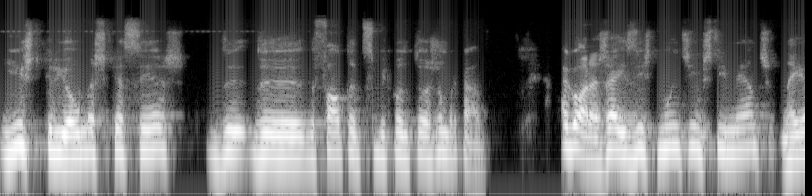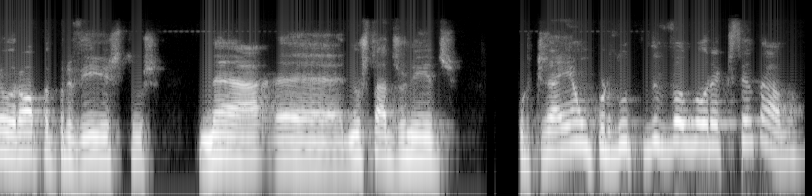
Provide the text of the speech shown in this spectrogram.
e isto criou uma escassez de, de, de falta de semicondutores no mercado. Agora, já existem muitos investimentos na Europa previstos, na, eh, nos Estados Unidos, porque já é um produto de valor acrescentado.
